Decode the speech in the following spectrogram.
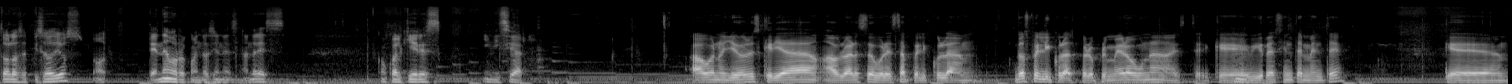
todos los episodios. Tenemos recomendaciones. Andrés, ¿con cuál quieres iniciar? Ah, bueno, yo les quería hablar sobre esta película. Dos películas, pero primero una este, que vi recientemente. Que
